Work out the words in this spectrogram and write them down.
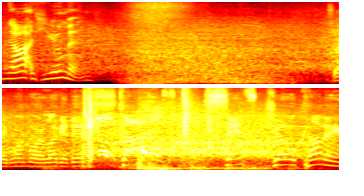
He's not human. Take one more look at this. Styles sensed Joe coming.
